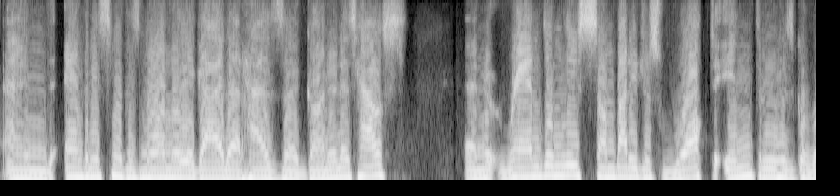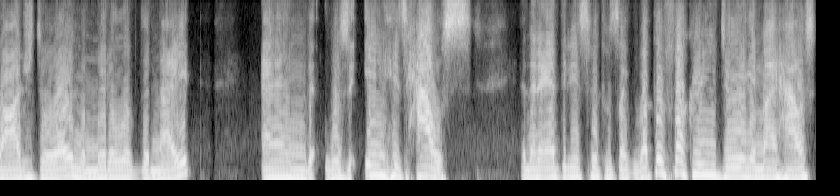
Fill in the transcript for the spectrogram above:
and Anthony Smith is normally a guy that has a gun in his house. And randomly, somebody just walked in through his garage door in the middle of the night and was in his house. And then Anthony Smith was like, What the fuck are you doing in my house?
